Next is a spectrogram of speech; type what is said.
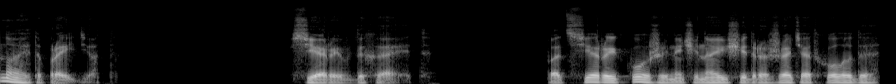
но это пройдет. Серый вдыхает. Под серой кожей, начинающей дрожать от холода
